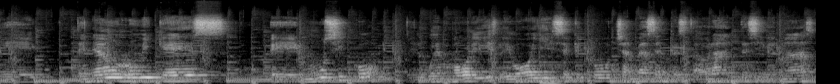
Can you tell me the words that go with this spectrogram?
Eh, tenía un roomie que es músico, el buen Boris. Le digo, oye, sé que tú chambeas en restaurantes y demás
